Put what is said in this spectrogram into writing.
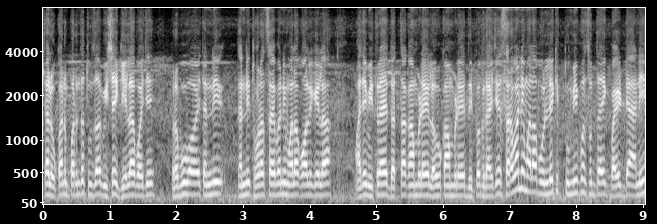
त्या लोकांपर्यंत तुझा विषय गेला पाहिजे. प्रभूभाऊ आहे त्यांनी त्यांनी थोरात साहेबांनी मला कॉल केला. माझे मित्र आहेत दत्ता कांबडे लहू कांबडे दीपक धायचे सर्वांनी मला बोलले की तुम्ही पण सुद्धा एक बाईट द्या आणि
